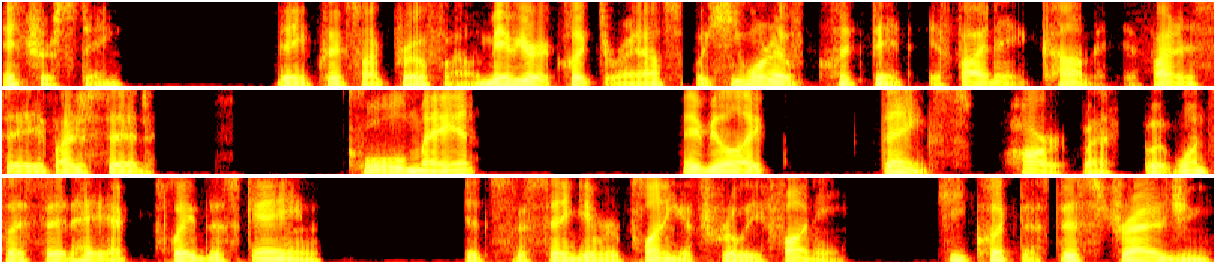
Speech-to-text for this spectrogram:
interesting. Then he clicks my profile. Maybe you already clicked it right now, but he wouldn't have clicked it if I didn't comment. If I didn't say, if I just said, cool, man. Maybe like, thanks, heart. But but once I said, hey, I played this game, it's the same game we're playing. It's really funny he clicked this. This strategy,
